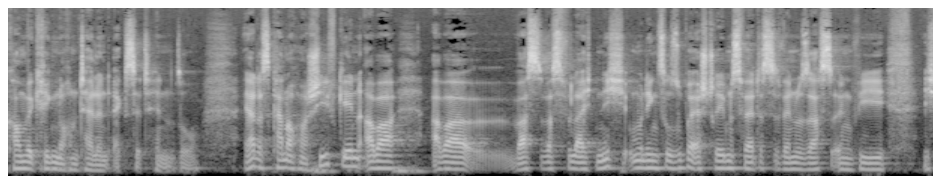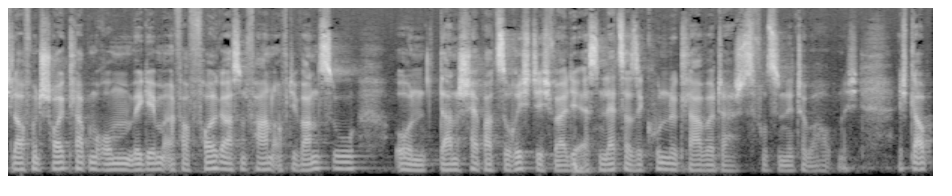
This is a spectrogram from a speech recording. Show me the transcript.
komm, wir kriegen noch einen Talent-Exit hin. So. Ja, das kann auch mal schief gehen, aber, aber was, was vielleicht nicht unbedingt so super erstrebenswert ist, ist, wenn du sagst, irgendwie, ich laufe mit Scheuklappen rum, wir geben einfach Vollgas und fahren auf die Wand zu und dann scheppert so richtig, weil dir erst in letzter Sekunde klar wird, das funktioniert überhaupt nicht. Ich glaube,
